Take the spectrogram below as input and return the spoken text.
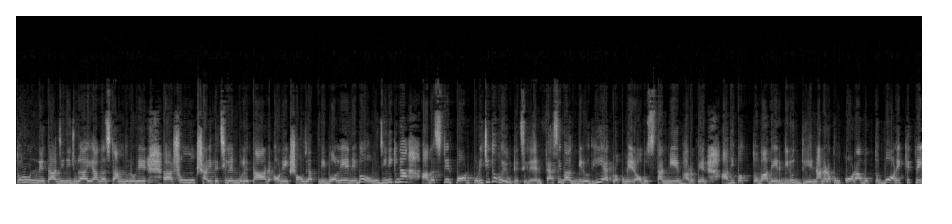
তরুণ নেতা যিনি জুলাই আগস্ট আন্দোলনে সম্মুখ সারিতে ছিলেন বলে তার অনেক সহযাত্রী বলেন এবং যিনি কিনা আগস্টের পর পরিচিত হয়ে উঠেছিলেন ফ্যাসিবাদ বিরোধী এক রকমের অবস্থান নিয়ে ভারতের আধিপত্যবাদের বিরুদ্ধে নানা রকম কড়া বক্তব্য অনেক ক্ষেত্রেই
